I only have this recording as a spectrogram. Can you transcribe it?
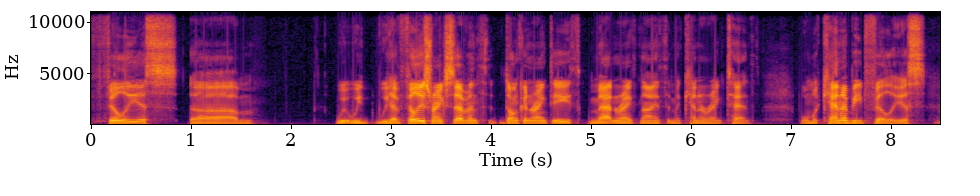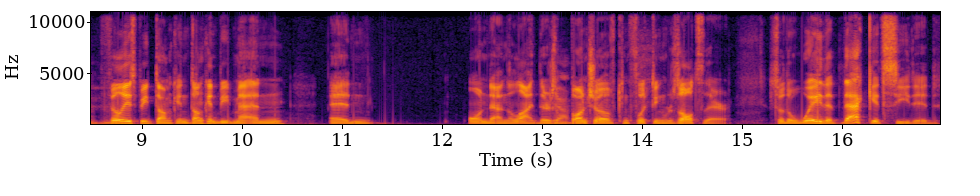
Filius. Um, we, we, we have Filius ranked seventh, Duncan ranked eighth, Mattin ranked ninth, and McKenna ranked tenth. Well, McKenna beat Filius, Filius beat Duncan, Duncan beat Mattin, and on down the line. There's Yeah. a bunch of conflicting results there. So the way that that gets seeded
